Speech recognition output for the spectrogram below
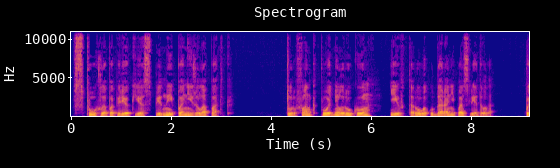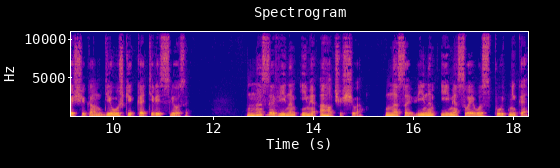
вспухла поперек ее спины пониже лопаток. Турфанг поднял руку, и второго удара не последовало. По щекам девушки катились слезы. «Назови нам имя алчущего. Назови нам имя своего спутника»,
